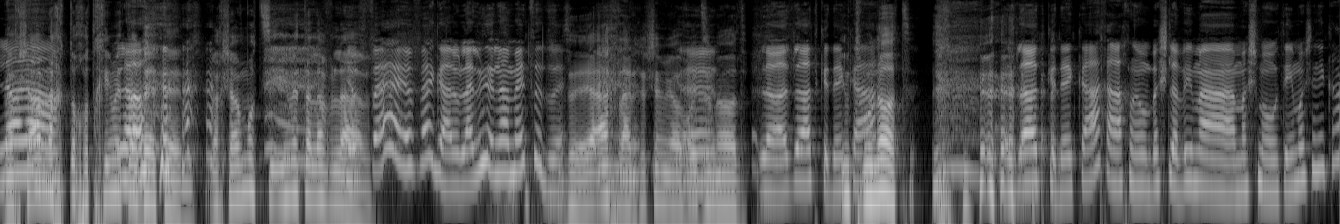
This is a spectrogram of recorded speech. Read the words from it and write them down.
לא, ועכשיו לא. אנחנו חותכים לא. את הבטן, ועכשיו מוציאים את הלבלב. יפה, יפה, גל, אולי נאמץ את זה. זה יהיה אחלה, אני חושב שהם יאהבו את זה מאוד. לא, אז לא עד כדי כך. עם תמונות. אז לא עד כדי כך, אנחנו בשלבים המשמעותיים, מה שנקרא.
